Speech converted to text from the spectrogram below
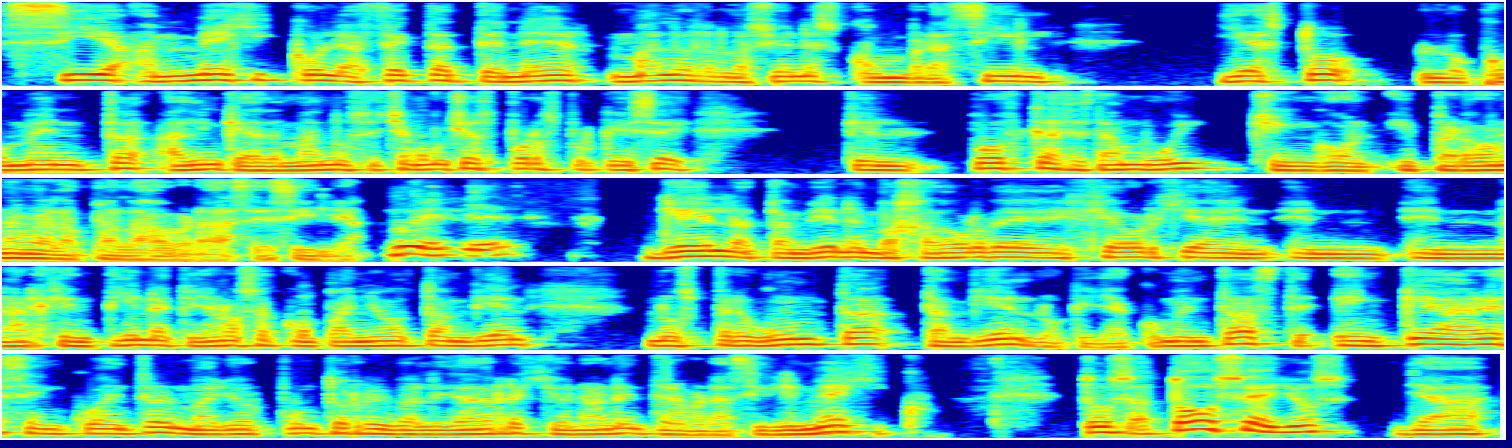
Sí, a México le afecta tener malas relaciones con Brasil. Y esto lo comenta alguien que además nos echa muchas porras porque dice, que el podcast está muy chingón. Y perdóname la palabra, Cecilia. Muy bien. Gela, también embajador de Georgia en, en, en, Argentina, que ya nos acompañó también, nos pregunta también lo que ya comentaste, ¿en qué área se encuentra el mayor punto de rivalidad regional entre Brasil y México? Entonces, a todos ellos ya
